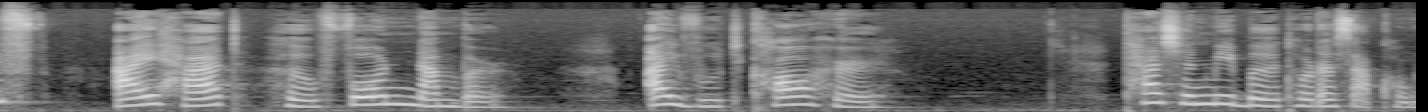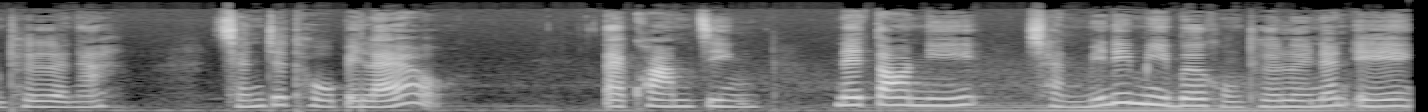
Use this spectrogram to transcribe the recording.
if I had her phone number I would call her ถ้าฉันมีเบอร์โทรศัพท์ของเธอนะ ฉันจะโทรไปแล้ว แต่ความจริง ในตอนนี้ฉันไม่ได้มีเบอร์ของเธอเลยนั่นเอง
